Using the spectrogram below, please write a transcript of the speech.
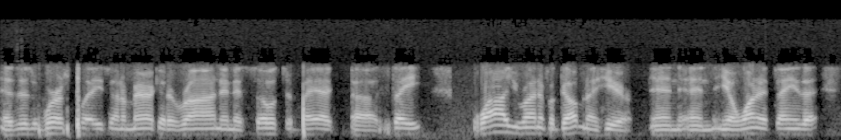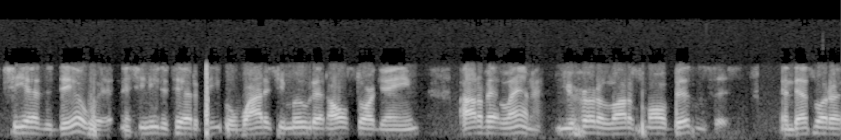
Is this the worst place in America to run, and it's such a bad uh, state? Why are you running for governor here? And and you know one of the things that she has to deal with, and she needs to tell the people why did she move that All Star game out of Atlanta. You hurt a lot of small businesses, and that's what a, uh,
